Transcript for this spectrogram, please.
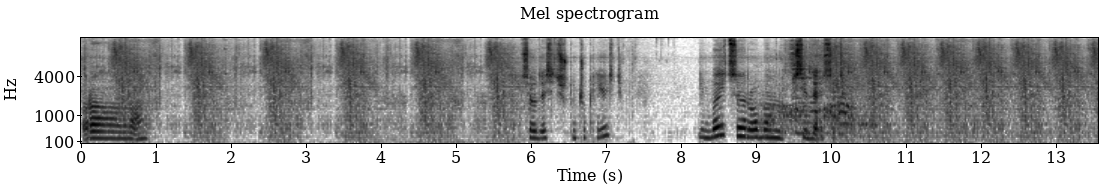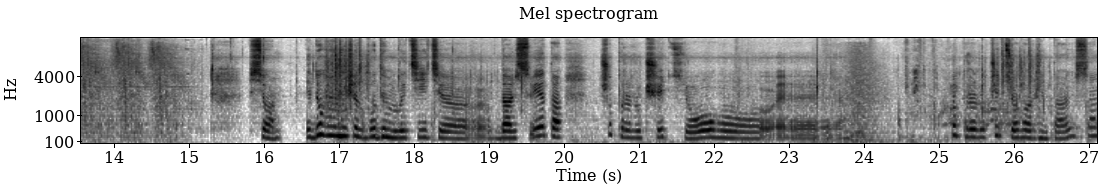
Ура, ура. Все, 10 штучок есть. І бейці робимо всі 10. Все. І думаю, ми зараз будемо летіти е, вдаль світа, щоб приручити цього. Е, щоб приручити цього Аргентавіса.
